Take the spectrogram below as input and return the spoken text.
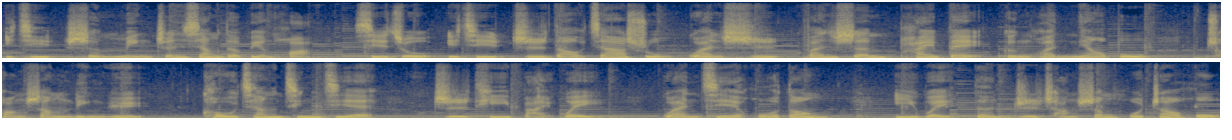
以及生命真相的变化，协助以及指导家属灌食、翻身、拍背、更换尿布、床上淋浴。口腔清洁、肢体摆位、关节活动、移位等日常生活照护，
